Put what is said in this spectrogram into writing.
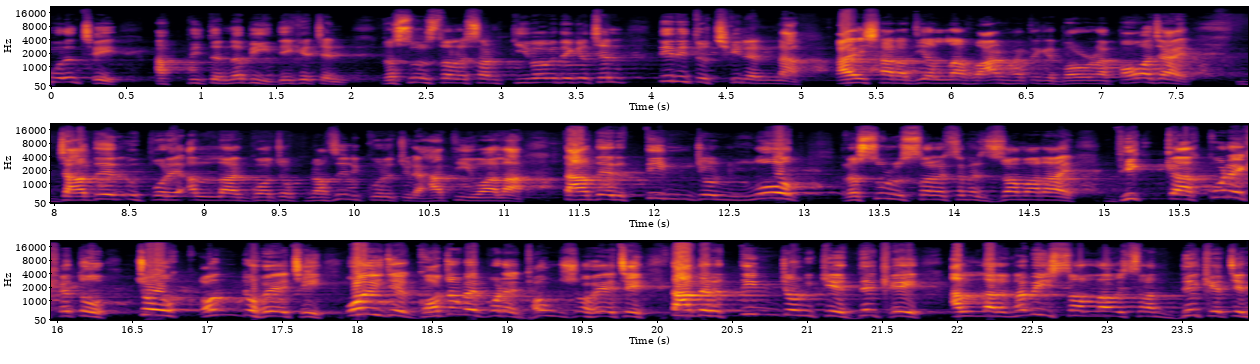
করেছে, আপনি তো নবী দেখেছেন। রসুল সাল্লাম কীভাবে দেখেছেন? তিনি তো ছিলেন না। আয়েশা রাজি আল্লাহ আনহা থেকে বর্ণনা পাওয়া যায়, যাদের উপরে আল্লাহ গজব নাজিল করেছিল হাতিওয়ালা, তাদের তিনজন লোক রসুল সাল্লামের জমানায় ভিক্ষা করে খেত, চোখ অন্ধ হয়েছে, ওই যে গজবে পড়ে ধ্বংস হয়েছে, তাদের তিনজনকে দেখে আল্লাহর নবী সাল্লাহ ইসলাম দেখেছেন।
